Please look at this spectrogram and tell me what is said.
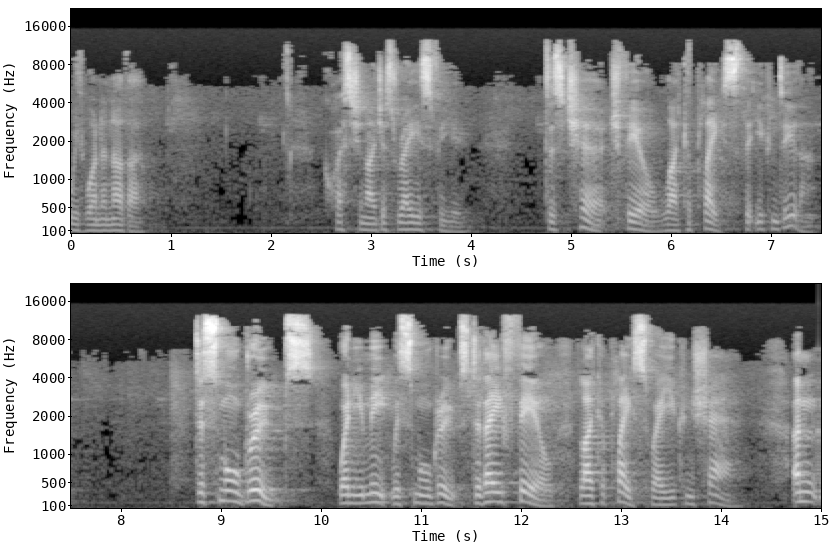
with one another. Question I just raised for you does church feel like a place that you can do that? Do small groups, when you meet with small groups, do they feel like a place where you can share? And,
